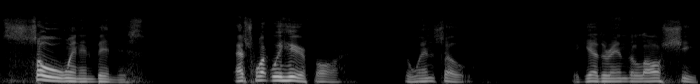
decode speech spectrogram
soul winning business. That's what we're here for to win souls, to gather in the lost sheep.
